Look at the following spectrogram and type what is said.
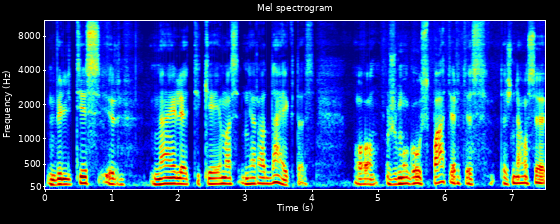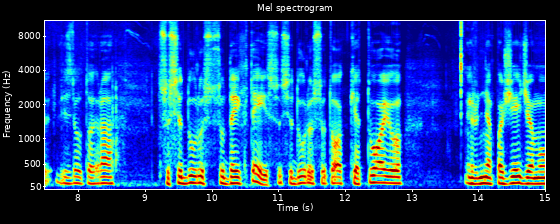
viltis ir meilė, tikėjimas nėra daiktas. O žmogaus patirtis dažniausiai vis dėlto yra susidūrus su daiktais, susidūrus su to kietuoju ir nepažeidžiamu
